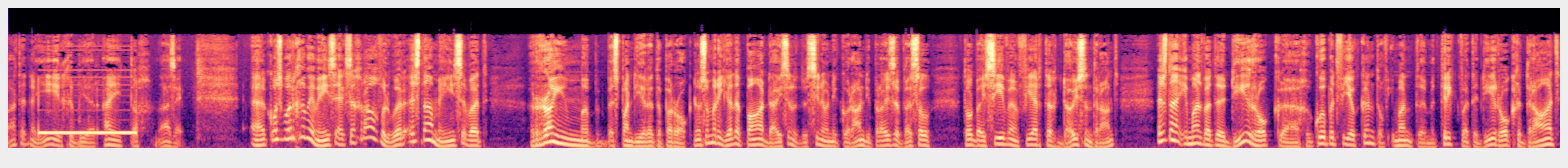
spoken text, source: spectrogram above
wat het nou hier gebeur? Ai tog, daar's hy. Uh, kom ons hoor gou by mense. Ek sê graag wil hoor, is daar mense wat ruim bespandeer het op 'n rok? Nou sommer 'n hele paar duisend, ons sien nou in die koerant, die pryse wissel tot by 47000 rand. Is daar iemand wat 'n duur rok uh, gekoop het vir jou kind of iemand uh, matriek wat 'n duur rok gedra het?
